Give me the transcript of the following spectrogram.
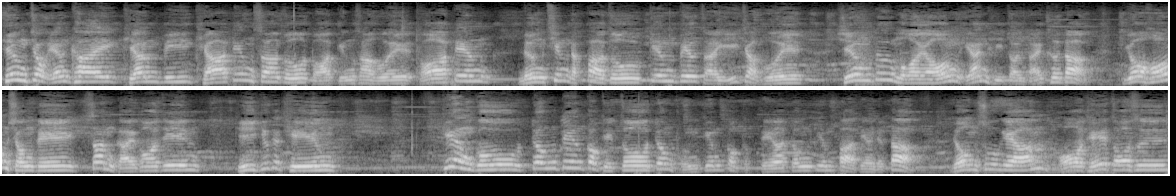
庆祝宴开，前边徛顶三座大金山会，大顶两千六百座金标在一集会，成都模样演戏全台可达，玉皇上帝三界高真，祈求个庆，敬具中鼎国铁座，中盆金国独鼎，中金八鼎立打。梁书严护体做事，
